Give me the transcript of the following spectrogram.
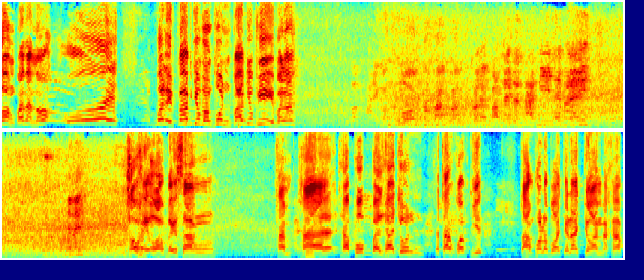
กล้องไปนั่นเนาะโอ้ยบ่ได้ปั๊บอยู่บางพุ่นปั๊บอยู่พี่ปะนะก็ขายของผมเขาพับพับเขาได้ปรับในสถานีใช่ไหมใช่ไหม เขาให้ออกใบสั่งถ้าถ้าถ้าพบประชาชนกระทำความผิด ตามพรบจราจรนะครับ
